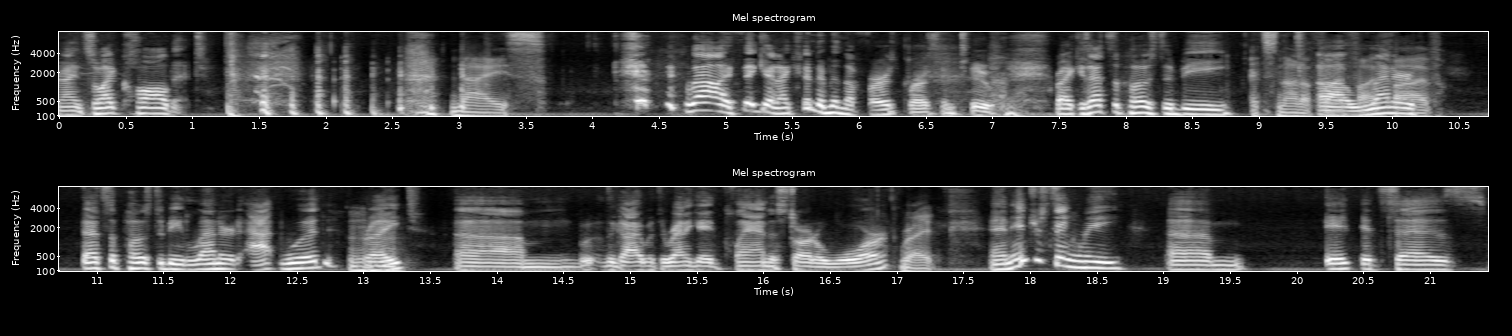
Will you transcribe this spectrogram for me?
009. So I called it. nice. well, I figured I couldn't have been the first person too, right? Because that's supposed to be it's not a five, uh, five, Leonard. Five. That's supposed to be Leonard Atwood, mm-hmm. right? Um, the guy with the renegade plan to start a war, right? And interestingly, um, it it says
